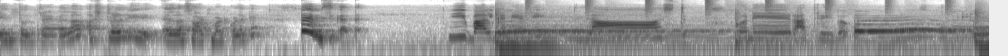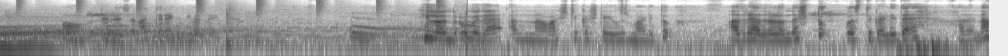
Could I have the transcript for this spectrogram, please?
ಏನು ತೊಂದರೆ ಆಗಲ್ಲ. ಅಷ್ಟರಲ್ಲಿ ಎಲ್ಲ ಸಾರ್ಟ್ ಮಾಡ್ಕೊಳ್ಳೋಕ್ಕೆ ಟೈಮ್ ಸಿಗತ್ತೆ. ಈ ಬಾಲ್ಕನಿಯಲ್ಲಿ ಲಾಸ್ಟ್ ಕೊನೆ ರಾತ್ರಿ ಇದು. ಓ ಟೆರೇಸ್ ಎಲ್ಲ ಕರೆಕ್ಟ್ ಇವಾಗ ರೈಟ್ ಇಲ್ಲೊಂದು ರೂಮ್ ಇದೆ. ಅದನ್ನು ನಾವು ಅಷ್ಟಕ್ಕಷ್ಟೇ ಯೂಸ್ ಮಾಡಿದ್ದು. ಆದರೆ ಅದರಲ್ಲೊಂದಷ್ಟು ವಸ್ತುಗಳಿದೆ. ಅದನ್ನು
